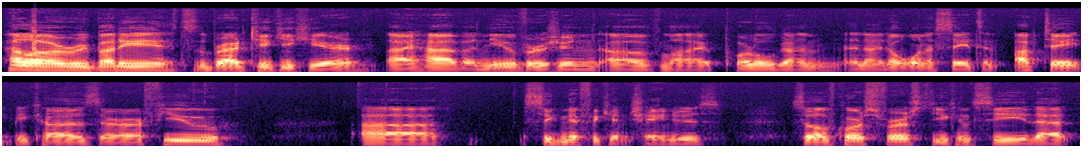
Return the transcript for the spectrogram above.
Hello everybody, it's the BradQQ here. I have a new version of my portal gun, and I don't want to say it's an update because there are a few uh, significant changes. So of course first you can see that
